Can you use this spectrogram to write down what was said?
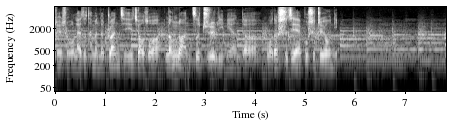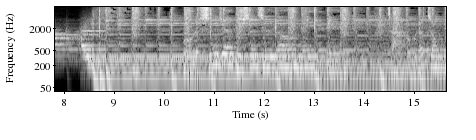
这首来自他们的专辑叫做《冷暖自知》里面的《我的世界不是只有你》。我的世界不是只有你，在乎的总比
